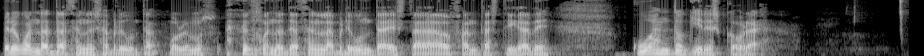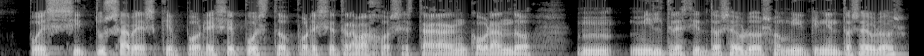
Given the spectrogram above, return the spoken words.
Pero cuando te hacen esa pregunta, volvemos, cuando te hacen la pregunta esta fantástica de ¿cuánto quieres cobrar? Pues si tú sabes que por ese puesto, por ese trabajo, se están cobrando 1.300 mm, euros o 1.500 euros,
